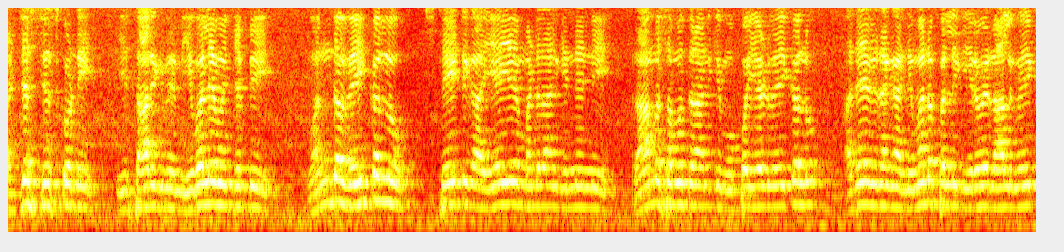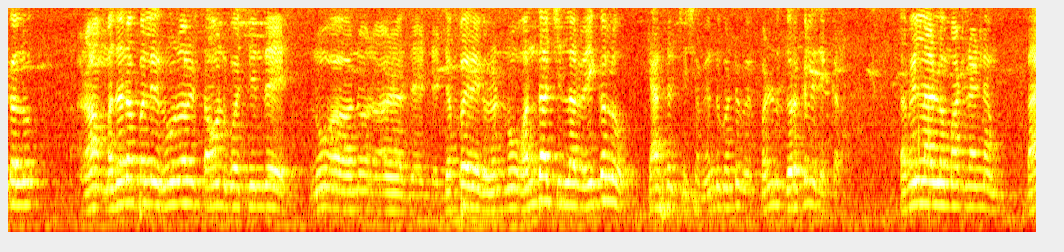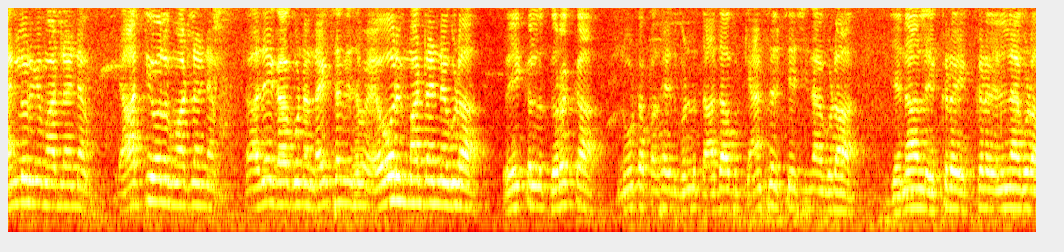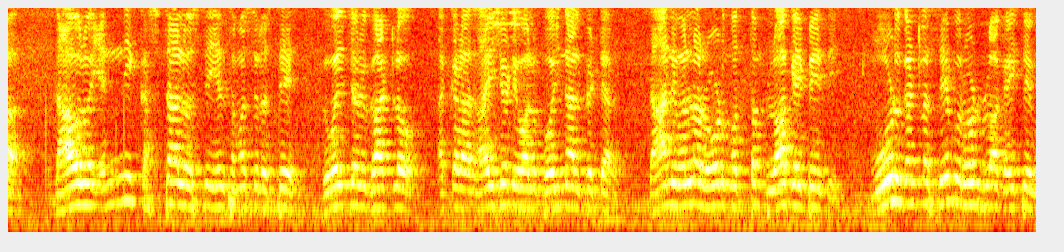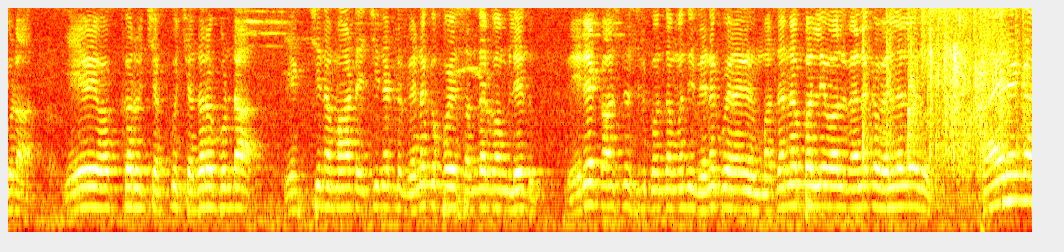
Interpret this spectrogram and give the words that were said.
అడ్జస్ట్ చేసుకోండి. ఈసారికి మేము ఇవ్వలేమని చెప్పి వంద వెహికల్లు స్టేట్గా ఏ ఏ మండలానికి ఎన్నెన్ని రామసముద్రానికి ముప్పై ఏడు వెహికల్లు అదేవిధంగా నిమ్మనపల్లికి ఇరవై నాలుగు వెహికల్లు రా మదనపల్లి రూరల్ టౌన్కి వచ్చిందే ను- డెబ్బై వెహికల్ నువ్వు వంద చిల్లర వెహికల్ క్యాన్సిల్ చేసాం ఎందుకంటే బళ్ళు దొరకలేదు ఎక్కడ. తమిళనాడులో మాట్లాడినాం బెంగళూరుకి మాట్లాడినాం ఆర్టీఓలకు మాట్లాడినాం అదే కాకుండా నైట్ సర్వీస్ ఎవరికి మాట్లాడినా కూడా వెహికల్ దొరక్క నూట పదహైదు బండ్లు దాదాపు క్యాన్సిల్ చేసినా కూడా జనాలు ఎక్కడ ఎక్కడ వెళ్ళినా కూడా దావలో ఎన్ని కష్టాలు వస్తే ఏ సమస్యలు వస్తే గువల్చెరు ఘాట్లో అక్కడ రాయచోటి వాళ్ళు భోజనాలు పెట్టారు. దానివల్ల రోడ్డు మొత్తం బ్లాక్ అయిపోయింది. మూడు గంటల సేపు రోడ్ బ్లాక్ అయితే కూడా ఏ ఒక్కరు చెక్కు చెదరకుండా ఇచ్చిన మాట ఇచ్చినట్లు వెనకపోయే సందర్భం లేదు. వేరే కాన్స్టిట్యూన్సీలు కొంతమంది వెనక్కి వెళ్ళలేదు. మదనపల్లి వాళ్ళు వెనక వెళ్ళలేదు. ధైర్యంగా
